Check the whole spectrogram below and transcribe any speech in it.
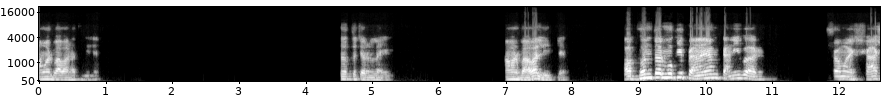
আমার বাবার হাতে দিলেন। সত্যচরণ লাইন। আমার বাবা লিখলেন, অভ্যন্তরমুখী প্রাণায়াম টানিবার সময় শ্বাস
